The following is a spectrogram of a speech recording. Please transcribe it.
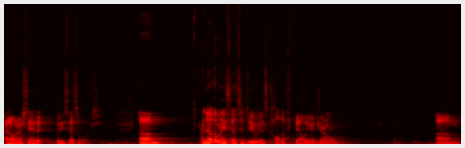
I don't understand it, but he says it works. Um, another one he says to do is called a failure journal, um,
